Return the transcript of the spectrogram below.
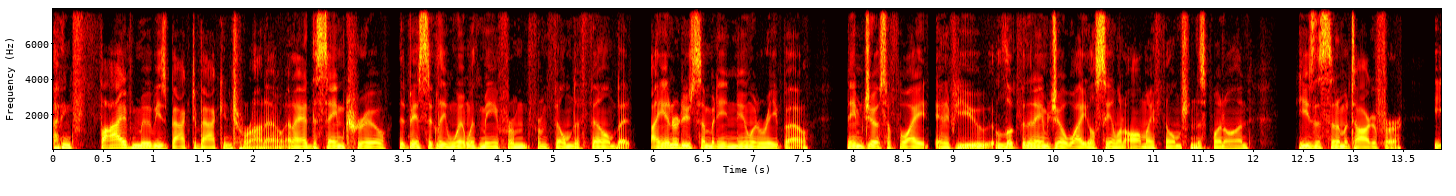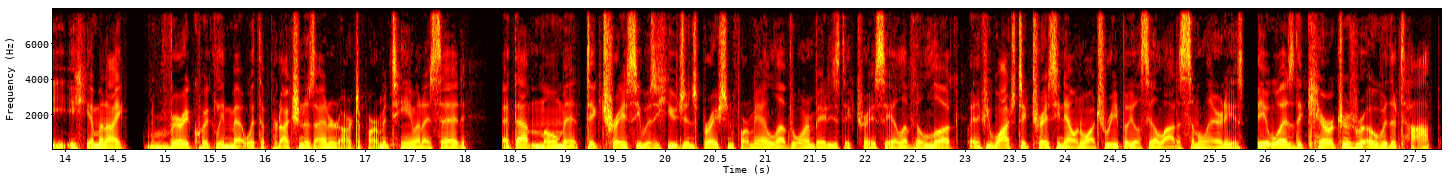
I think, five movies back to back in Toronto, and I had the same crew that basically went with me from from film to film. But I introduced somebody new in Repo named Joseph White, and if you look for the name Joe White, you'll see him on all my films from this point on. He's the cinematographer. He, him and I very quickly met with the production designer and art department team, and I said, at that moment, Dick Tracy was a huge inspiration for me. I loved Warren Beatty's Dick Tracy. I loved the look. And if you watch Dick Tracy now and watch Repo, you'll see a lot of similarities. It was the characters were over the top.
